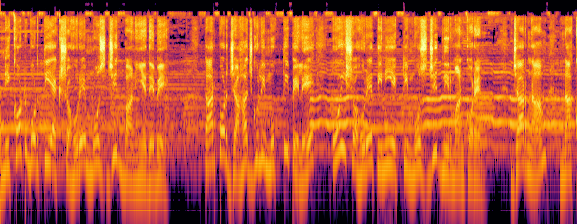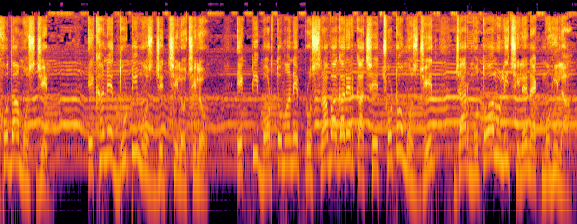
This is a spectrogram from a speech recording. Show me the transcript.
নিকটবর্তী এক শহরে মসজিদ বানিয়ে দেবে। তারপর জাহাজগুলি মুক্তি পেলে ওই শহরে তিনি একটি মসজিদ নির্মাণ করেন, যার নাম নাখোদা মসজিদ। এখানে দুটি মসজিদ ছিল ছিল। একটি বর্তমানে প্রস্রাবাগারের কাছে ছোট মসজিদ, যার মোতোয়ালুলি ছিলেন এক মহিলা।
